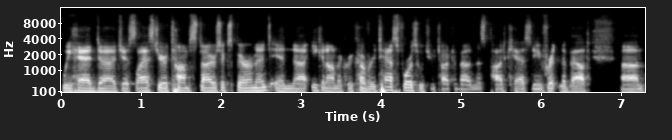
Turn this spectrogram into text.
We had uh, just last year Tom Steyer's experiment in uh, Economic Recovery Task Force, which we talked about in this podcast and you've written about. Um,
